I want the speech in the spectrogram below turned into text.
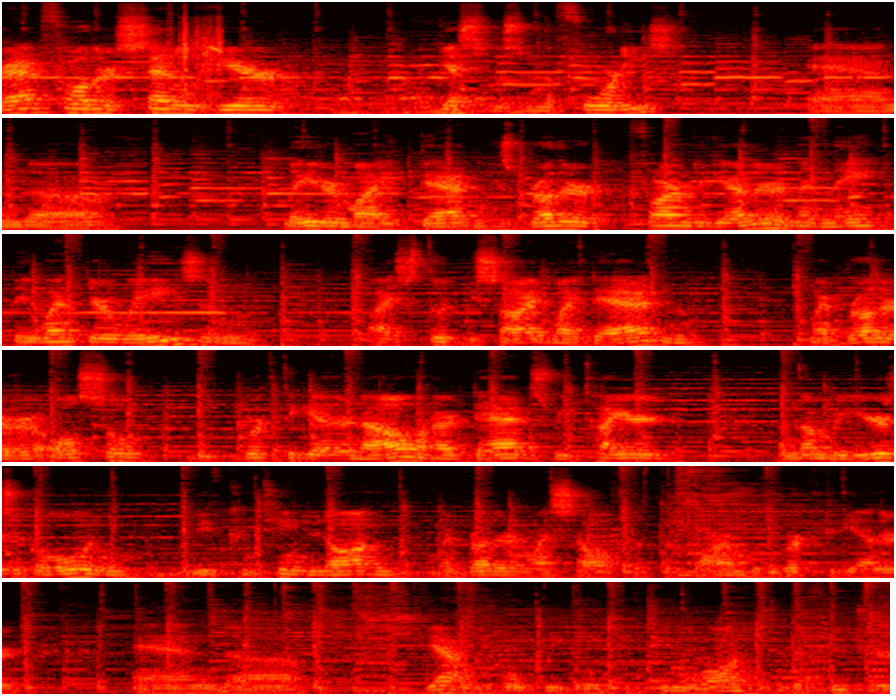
grandfather settled here, I guess it was in the 40s, and uh, later my dad and his brother farmed together, and then they, they went their ways, and I stood beside my dad, and my brother also work together now, and our dad's retired a number of years ago, and we've continued on, my brother and myself, with the farm. We work together, and uh, yeah, we hope we can continue on into the future,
